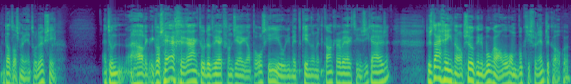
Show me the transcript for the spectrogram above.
En dat was mijn introductie. En toen had ik, ik was erg geraakt door dat werk van Jerry Jampolsky, hoe hij met kinderen met kanker werkt in de ziekenhuizen. Dus daar ging ik nou op zoek in de boekhandel om boekjes van hem te kopen.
